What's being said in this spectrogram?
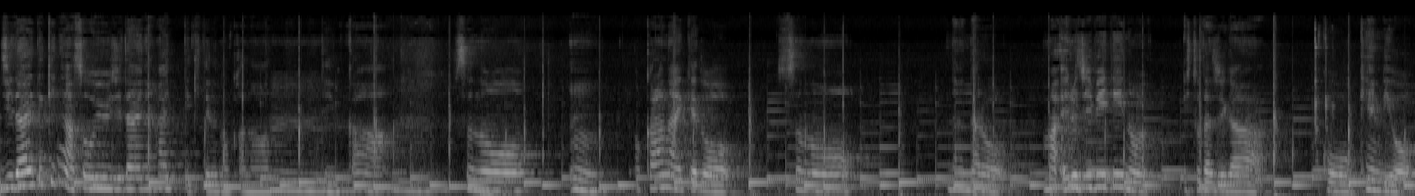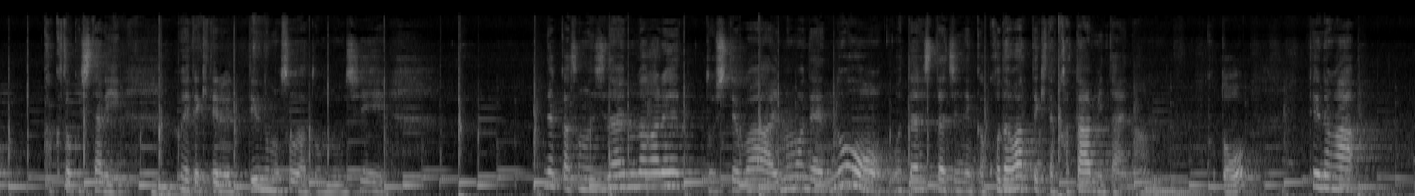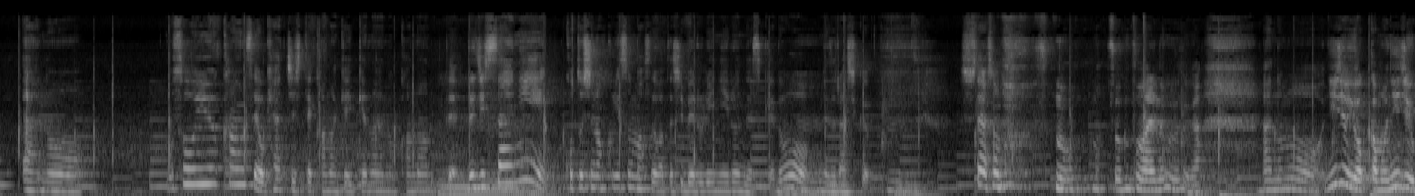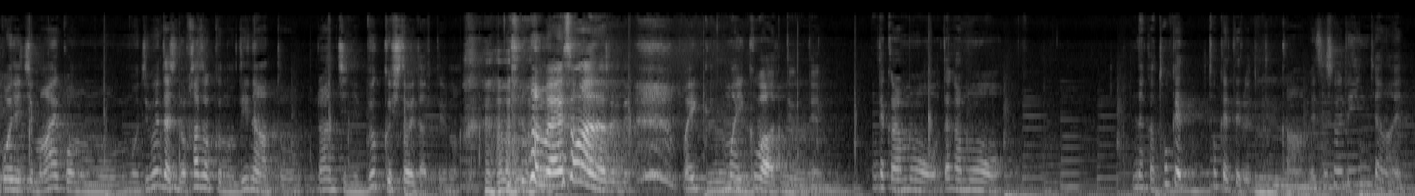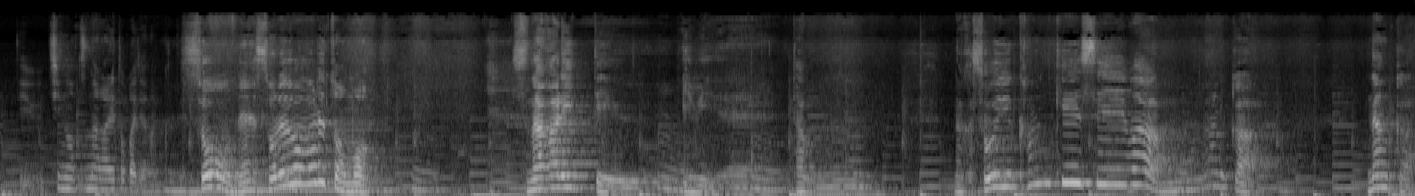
時代的にはそういう時代に入ってきてるのかなっうんていうか、そのうん分からないけどそのなんだろう、まあ、LGBT の人たちがこう権利を獲得したり増えてきてるっていうのもそうだと思うしなんかその時代の流れとしては今までの私たちにこだわってきた型みたいなことっていうのがあのそういう感性をキャッチしていかなきゃいけないのかなって。で実際に今年のクリスマス私ベルリンにいるんですけどうん。珍しく。そしたらその その,、まあ、その隣の夫婦があのもう24日も25日も愛子のもうもう自分たちの家族のディナーとランチにブックしといたっていうの。まあそうなんだって言って、まあ行くまあ、行くわって言って。だからもうだからもうなんか溶け溶けてるっていうかうん。別にそれでいいんじゃないっていう血のつながりとかじゃなくて、そうね。それはあると思う。つながりっていう意味で、うん。多分。なんかそういう関係性はもうなんかなんか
